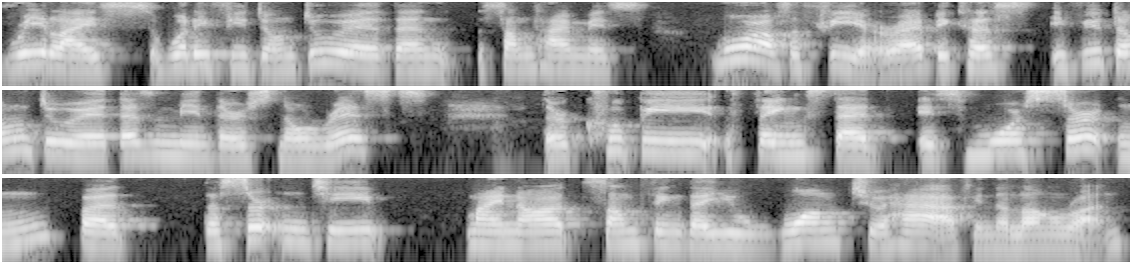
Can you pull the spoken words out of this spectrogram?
realize what if you don't do it, then sometimes it's more of the fear, right? Because if you don't do it, doesn't mean there's no risks. There could be things that it's more certain, but the certainty might not something that you want to have in the long run.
